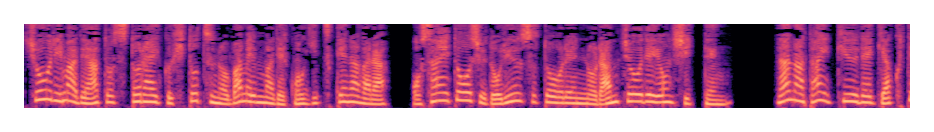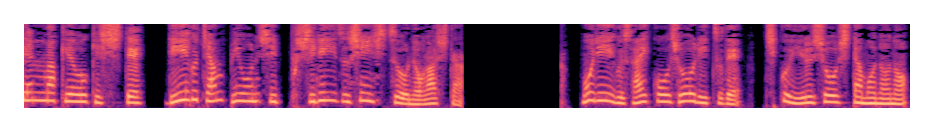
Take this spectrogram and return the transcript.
勝利まであとストライク一つの場面までこぎつけながら、抑え投手ドリュース・トーレンの乱調で4失点。7対9で逆転負けを喫して、リーグチャンピオンシップシリーズ進出を逃した。モリーグ最高勝率で地区優勝したものの、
